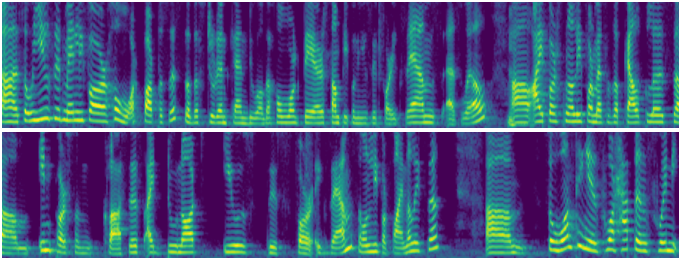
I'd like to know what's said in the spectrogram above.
Uh, so we use it mainly for homework purposes, so the student can do all the homework there. Some people use it for exams as well. Mm-hmm. Uh, I personally, for methods of calculus, um, in-person classes, I do not use this for exams, only for final exam. Um, so one thing is what happens when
